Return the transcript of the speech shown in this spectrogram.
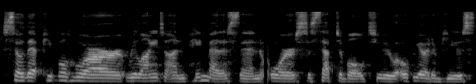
so that people who are reliant on pain medicine or susceptible to opioid abuse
